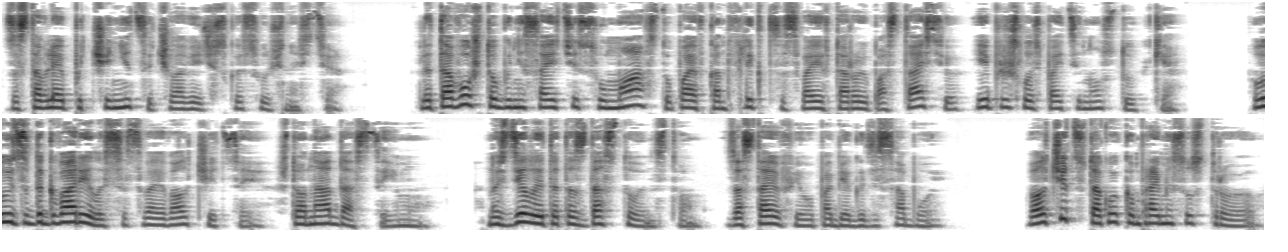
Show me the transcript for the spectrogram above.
заставляя подчиниться человеческой сущности. Для того, чтобы не сойти с ума, вступая в конфликт со своей второй ипостасью, ей пришлось пойти на уступки. Луиза договорилась со своей волчицей, что она отдастся ему, но сделает это с достоинством, заставив его побегать за собой. Волчицу такой компромисс устроил.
